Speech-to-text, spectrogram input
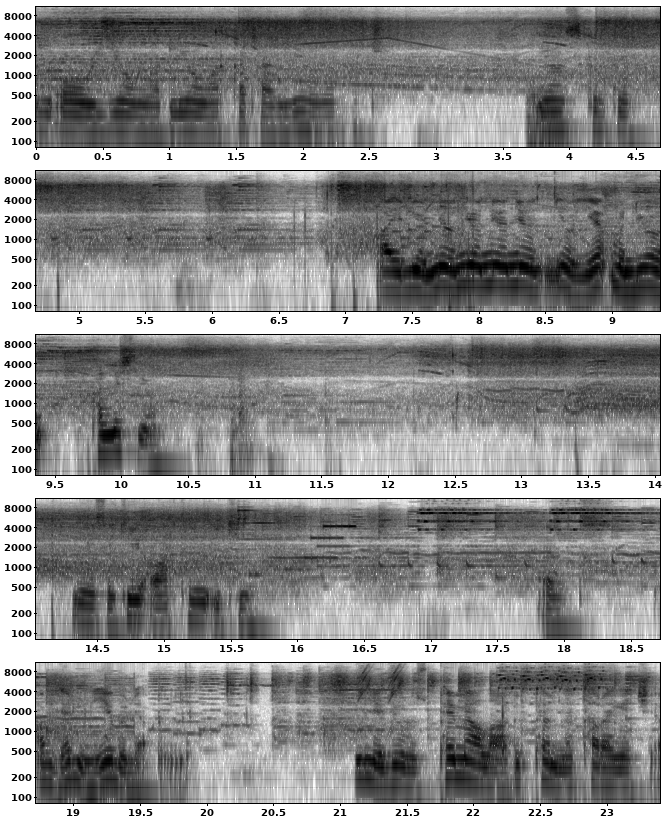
Bakın o Lyon var. Lyon var. Kaç abi? Lyon var. Kaç. Lyon sıkıntı. Hayır Lyon Lyon Lyon Lyon Lyon Lyon yapma Lyon. Kalleş Lyon. Neyse ki artı 2. Evet. Abi derim niye böyle yapıyorsun ya? Bile diyoruz Pem'i al abi. Pem'le tara geç ya.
